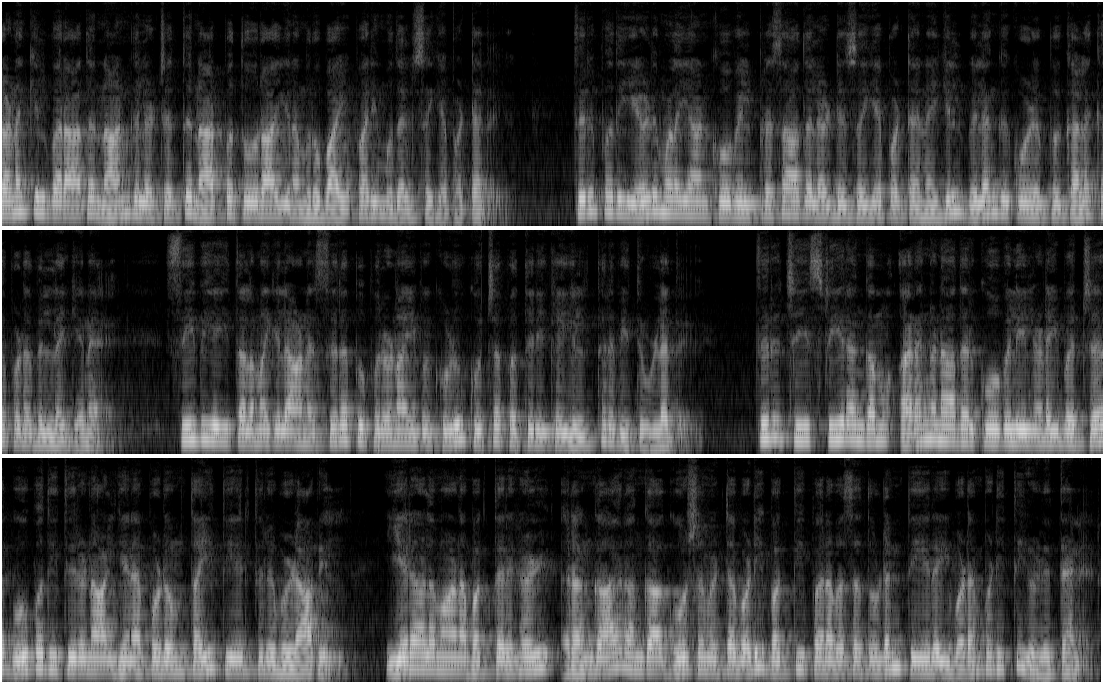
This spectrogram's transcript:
கணக்கில் வராத நான்கு லட்சத்து நாற்பத்தோராயிரம் ரூபாய் பறிமுதல் செய்யப்பட்டது. திருப்பதி ஏழுமலையான் கோவில் பிரசாத லட்டு செய்யப்பட்ட நெய்யில் விலங்கு கொழுப்பு கலக்கப்படவில்லை என சிபிஐ தலைமையிலான சிறப்பு புலனாய்வு குழு குற்றப்பத்திரிகையில் தெரிவித்துள்ளது. திருச்சி ஸ்ரீரங்கம் அரங்கநாதர் கோவிலில் நடைபெற்ற பூபதி திருநாள் எனப்படும் தை தேர் திருவிழாவில் ஏராளமான பக்தர்கள் ரங்கா ரங்கா கோஷமிட்டபடி பக்தி பரவசத்துடன் தேரை வடம்பிடித்து இழுத்தனர்.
